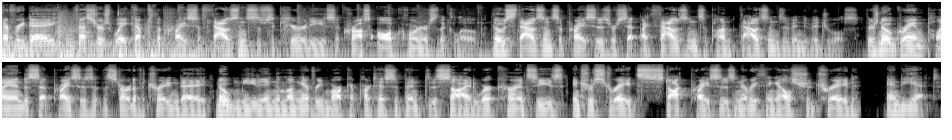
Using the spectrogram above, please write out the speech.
Every day, investors wake up to the price of thousands of securities across all corners of the globe. Those thousands of prices are set by thousands upon thousands of individuals. There's no grand plan to set prices at the start of a trading day, no meeting among every market participant to decide where currencies, interest rates, stock prices, and everything else should trade. And yet,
